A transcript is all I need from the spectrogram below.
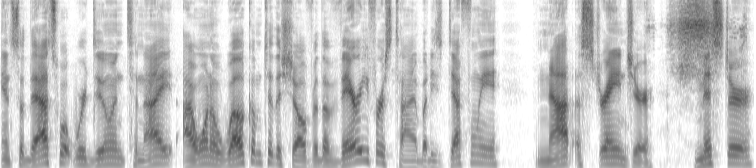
And so that's what we're doing tonight. I want to welcome to the show for the very first time, but he's definitely not a stranger, Mr.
